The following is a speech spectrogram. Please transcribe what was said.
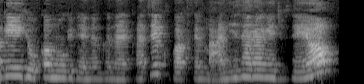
국악이 교과목이 되는 그날까지 국악쌤 많이 사랑해주세요.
